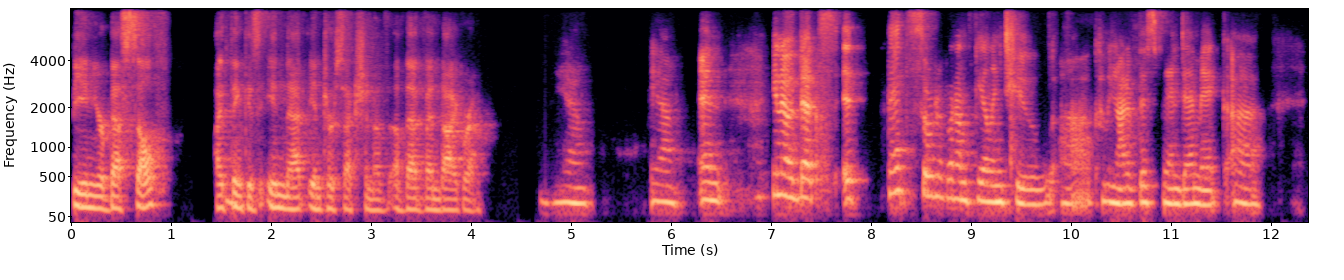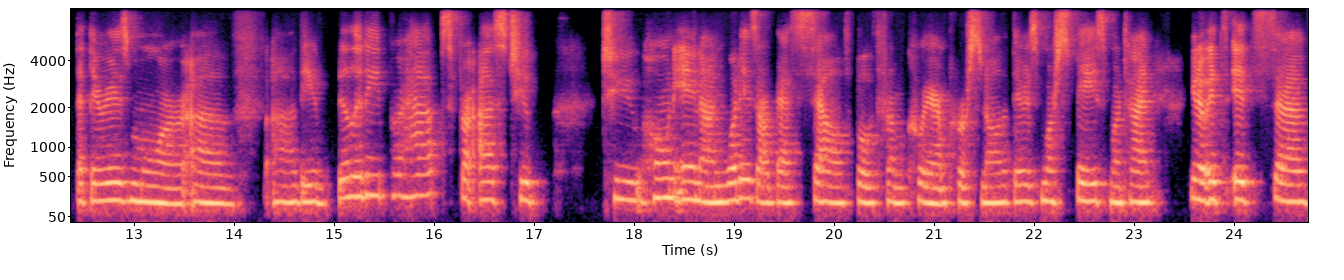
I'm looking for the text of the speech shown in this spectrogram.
being your best self. I think is in that intersection of, of that Venn diagram. Yeah. Yeah. And, you know, that's it. That's sort of what I'm feeling too, uh, coming out of this pandemic, uh, that there is more of uh, the ability perhaps for us to to hone in on what is our best self, both from career and personal, that there's more space, more time. You know, it's, it's, uh,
